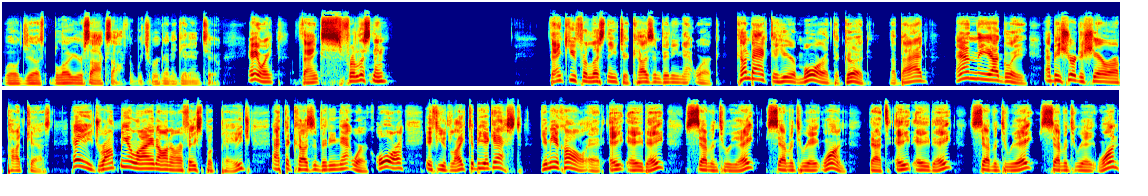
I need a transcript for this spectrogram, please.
will just blow your socks off, which we're going to get into. Anyway, thanks for listening. Thank you for listening to Cousin Vinny Network. Come back to hear more of the good, the bad, and the ugly, and be sure to share our podcast hey, drop me a line on our Facebook page at the Cousin Vinny Network. Or if you'd like to be a guest, give me a call at 888 738 7381. That's 888 738 7381.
